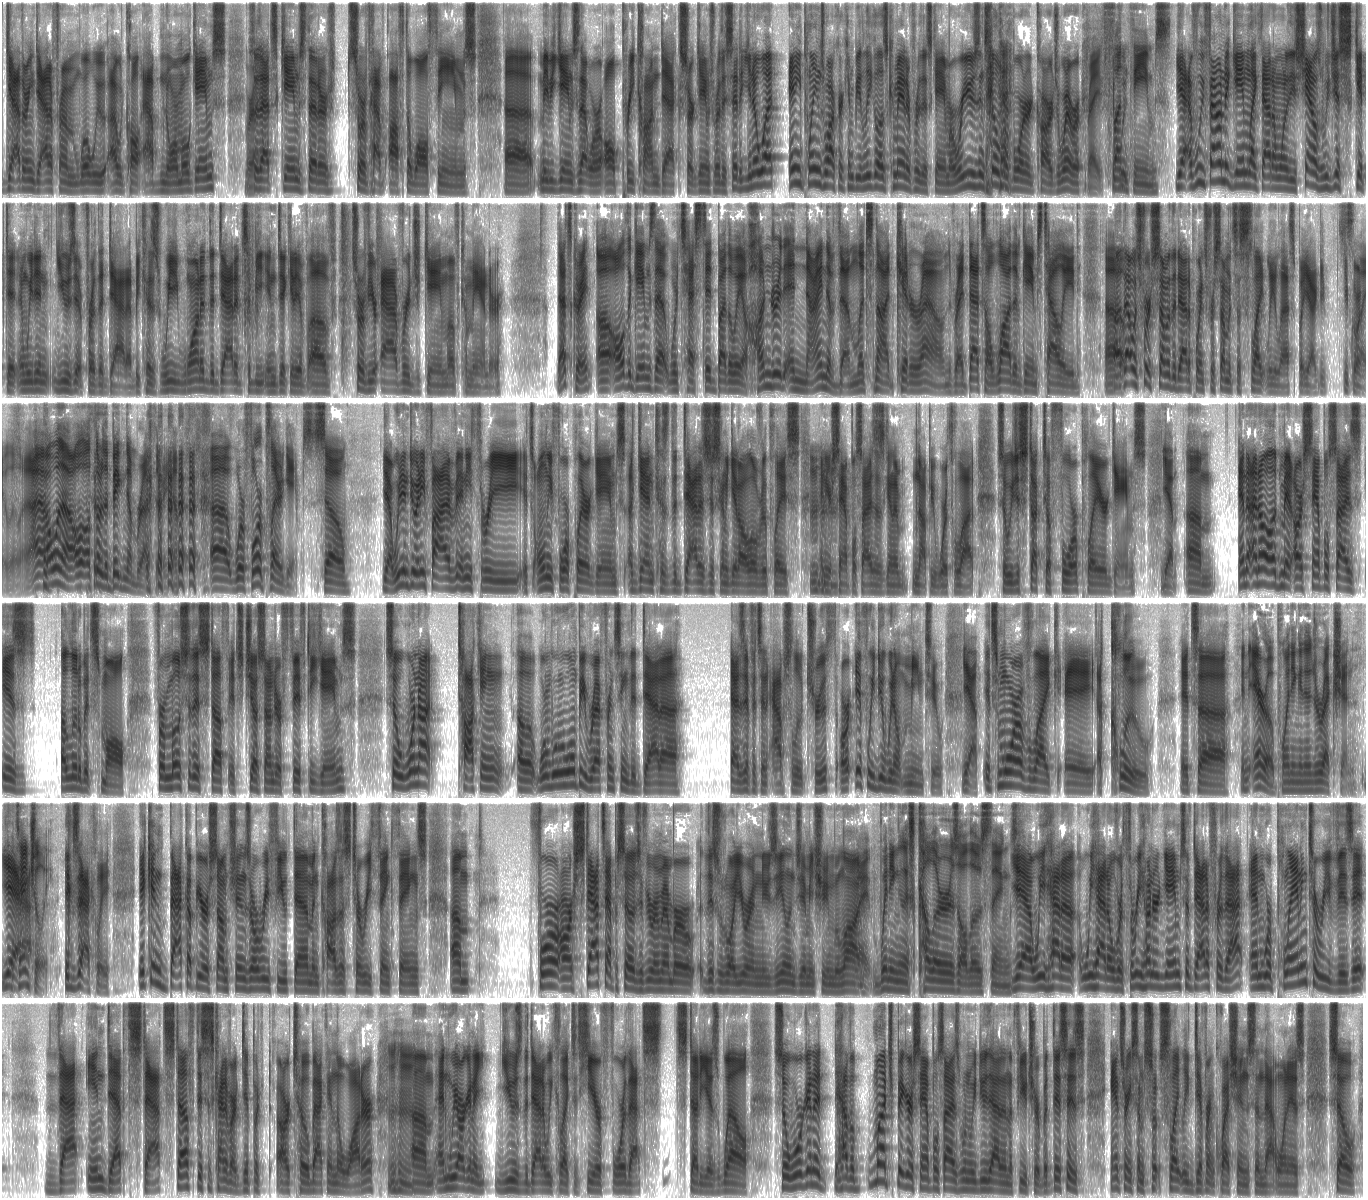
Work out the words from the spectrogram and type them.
gathering data from what we I would call abnormal games. So that's games that are sort of have off the wall themes. Uh, maybe games that were all pre-con decks or games where they said, you know what, any planeswalker can be legal as commander for this game, or we're using silver bordered cards or whatever. Right. Fun themes. Yeah, if we found a game like that on one of these channels, we just skipped it and we didn't use it for the data because we wanted the data to be indicative of sort of your average game of Commander. That's great. Uh, all the games that were tested, by the way, 109 of them. Let's not kid around, right? That's a lot of games tallied. Uh, Uh, that was for some of the data points. For some, it's a slightly less, but yeah, keep, keep going. I, I want to. I'll, I'll throw the big number out there. You know? uh, we're four player games, so Yeah, we didn't do any five, any three. It's only four player games. Again, because the data is just going to get all over the place and your sample size is going to not be worth a lot. So we just stuck to four player games. yeah. Um, and, and I'll admit, our sample size is a little bit small. For most of this stuff, it's just under 50 games. So we're not talking, uh, we're, we won't be referencing the data as if it's an absolute truth, or if we do, we don't mean to. Yeah. It's more of like a, a clue. It's a. An arrow pointing in a direction. Yeah. Potentially. Exactly. It can back up your assumptions or refute them and cause us to rethink things. Um, for our stats episodes, if you remember, this was while you were in New Zealand, Jimmy, shooting Mulan. Right. Winningless colors, all those things. Yeah, we had a we had over 300 games of data for that, and we're planning to revisit that in-depth stats stuff. This is kind of our dip our toe back in the water, um, and we are going to use the data we collected here for that s- study as well. So we're going to have a much bigger sample size when we do that in the future. But this is answering some s- slightly different questions than that one is. So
